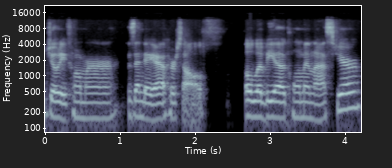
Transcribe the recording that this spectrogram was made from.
Jodie Comer, Zendaya herself, Olivia Colman last year.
